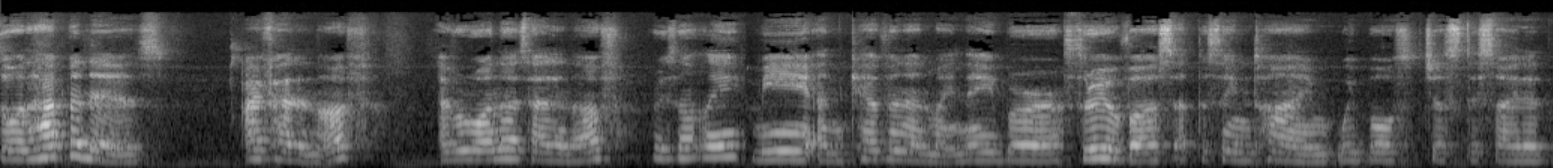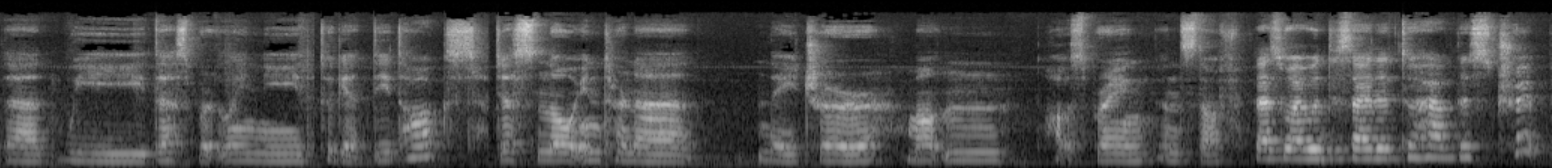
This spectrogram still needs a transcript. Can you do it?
So what happened is, I've had enough. Everyone has had enough recently. Me and Kevin and my neighbor, three of us at the same time, we both just decided that we desperately need to get detox. Just no internet, nature, mountain, hot spring and stuff. That's why we decided to have this trip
